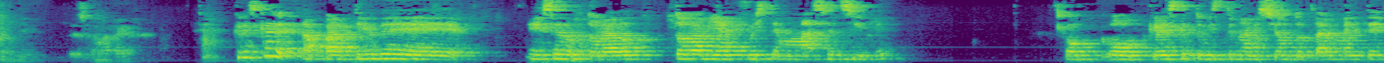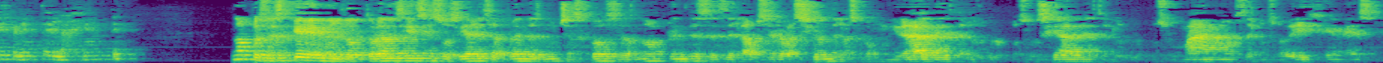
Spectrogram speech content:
también de esa manera. ¿Crees que a partir de ese doctorado todavía fuiste más sensible? ¿O, crees que tuviste una visión totalmente diferente de la gente? No, pues es que en el doctorado en ciencias sociales aprendes muchas cosas, ¿no? Aprendes desde la observación de las comunidades, de los grupos sociales, de los grupos humanos, de los orígenes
